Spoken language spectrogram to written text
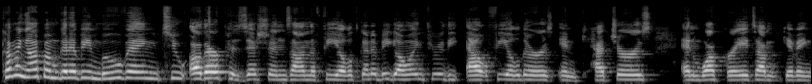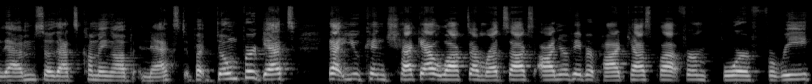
Coming up, I'm going to be moving to other positions on the field, going to be going through the outfielders and catchers and what grades I'm giving them. So that's coming up next. But don't forget that you can check out Locked On Red Sox on your favorite podcast platform for free.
